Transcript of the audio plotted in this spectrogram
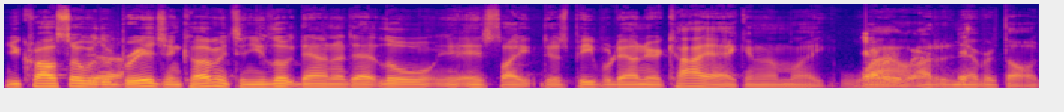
You cross over the bridge in Covington, you look down at that little. It's like there's people down there kayaking. I'm like, wow, Everywhere. I'd have never thought.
